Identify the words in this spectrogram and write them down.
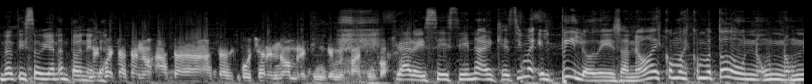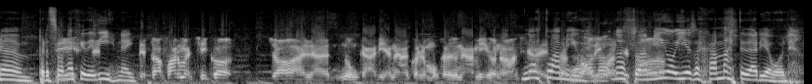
No te hizo bien Me Antonella. cuesta hasta, no- hasta, hasta escuchar el nombre sin que me pasen cosas. Claro, y sí, sí, no, es que encima el pelo de ella, ¿no? Es como, es como todo un, un una personaje Sí, de Disney. De todas formas, chicos, yo a la- nunca haría nada con la mujer de un amigo, ¿no? O sea, No es tu amigo, no ante es tu todo. amigo y ella jamás te daría bola.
